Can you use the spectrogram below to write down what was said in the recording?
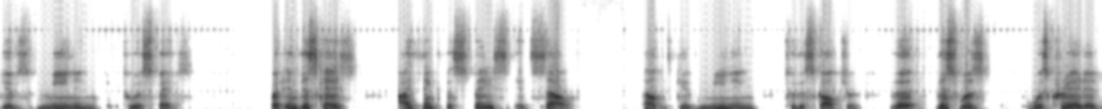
gives meaning to a space. But in this case, I think the space itself helped give meaning to the sculpture. The, this was, was created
